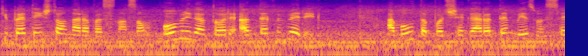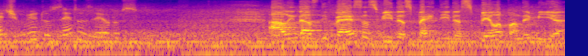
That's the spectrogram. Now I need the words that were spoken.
que pretende tornar a vacinação obrigatória até fevereiro. A multa pode chegar até mesmo a 7.200 euros. Além das diversas vidas perdidas pela pandemia,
